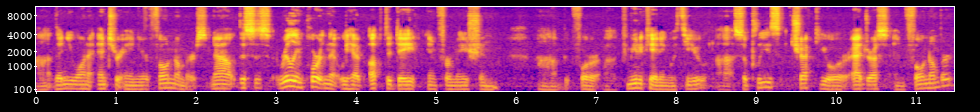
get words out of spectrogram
Uh, then you want to enter in your phone numbers. Now, this is really important that we have up-to-date information uh, for uh, communicating with you. Uh, so please check your address and phone number.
